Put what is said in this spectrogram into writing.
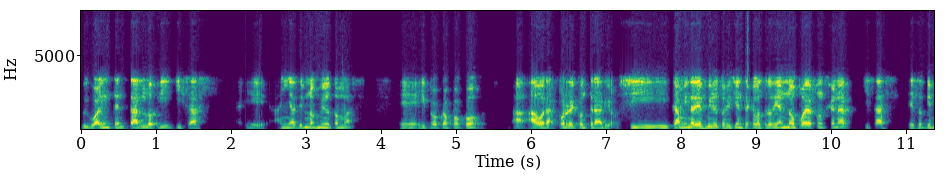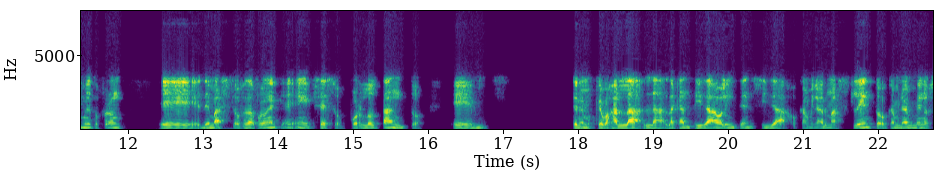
igual intentarlo y quizás eh, añadir unos minutos más. Eh, y poco a poco, ahora, por el contrario, si camina 10 minutos y siente que el otro día no puede funcionar, quizás esos 10 minutos fueron de más, o sea, fueron en, en exceso. Por lo tanto, tenemos que bajar la, la, la, cantidad o la intensidad, o caminar más lento o caminar menos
